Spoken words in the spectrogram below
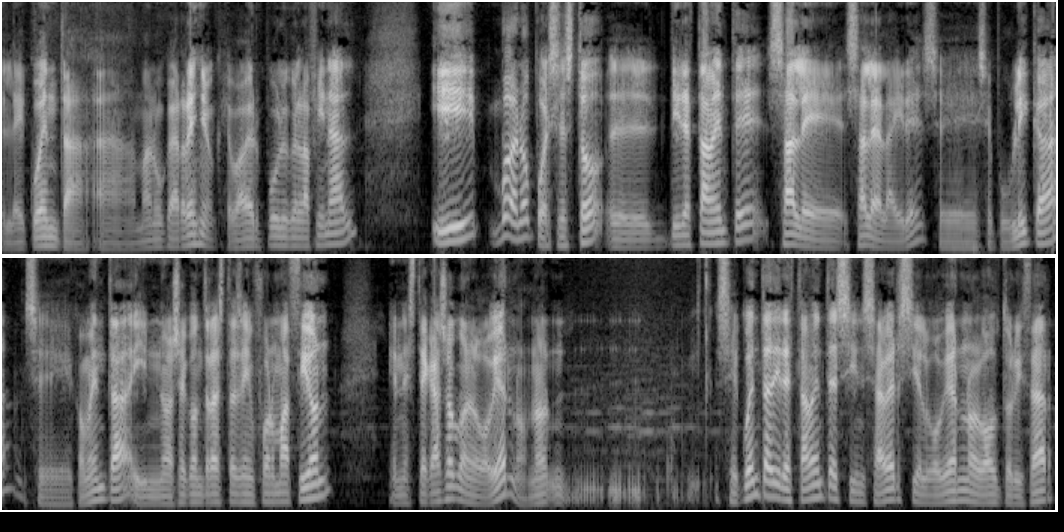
le cuenta a Manu Carreño que va a haber público en la final y bueno, pues esto eh, directamente sale, sale al aire, se, se publica, se comenta y no se contrasta esa información, en este caso con el gobierno. No, se cuenta directamente sin saber si el gobierno lo va a autorizar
